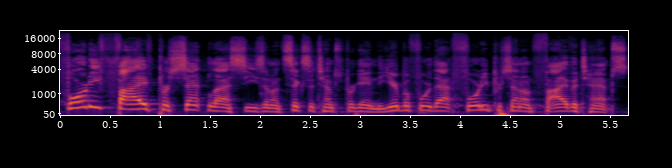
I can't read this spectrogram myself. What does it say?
45% last season on six attempts per game. The year before that, 40% on five attempts.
